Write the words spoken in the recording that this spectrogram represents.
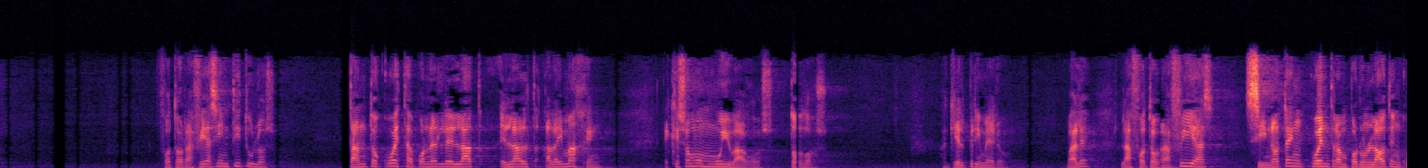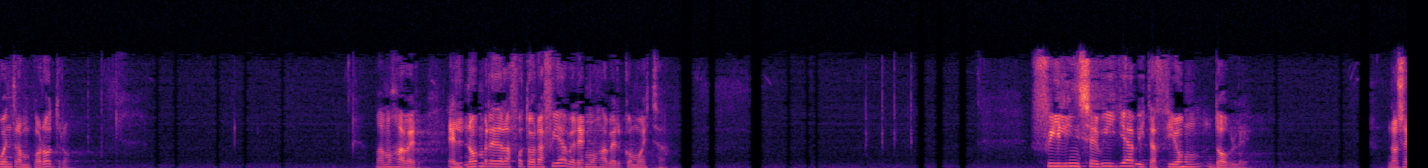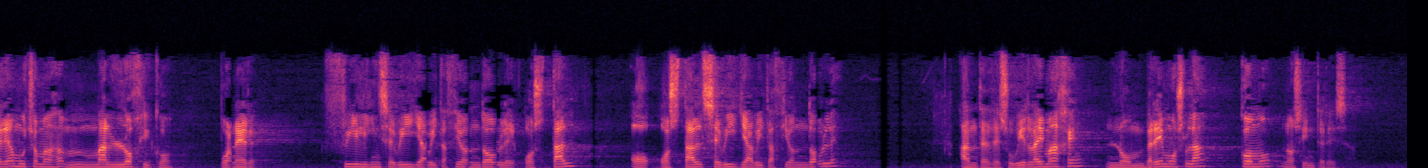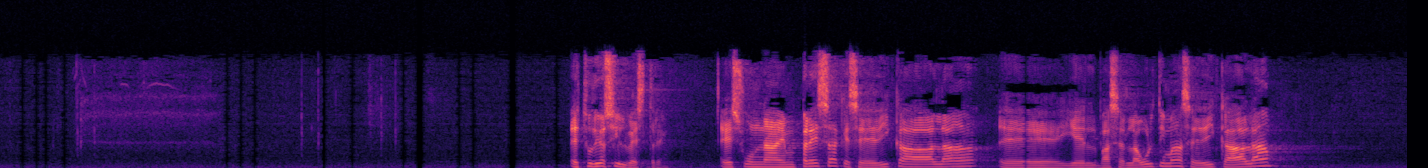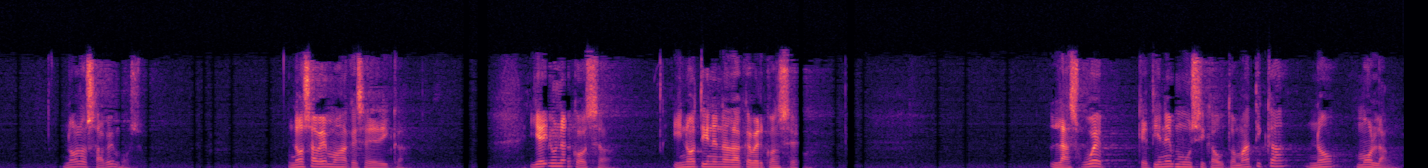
Fotografías sin títulos. ¿Tanto cuesta ponerle el alt, a la imagen? Es que somos muy vagos, todos. Aquí el primero. ¿Vale? Las fotografías si no te encuentran por un lado, te encuentran por otro. Vamos a ver, el nombre de la fotografía, veremos a ver cómo está. Feeling Sevilla, habitación doble. ¿No sería mucho más, lógico poner Feeling Sevilla, habitación doble, hostal o hostal Sevilla, habitación doble? Antes de subir la imagen, nombrémosla como nos interesa. Estudio Silvestre. Es una empresa que se dedica a la, eh, y él va a ser la última, se dedica a la... No lo sabemos. No sabemos a qué se dedica. Y hay una cosa, y no tiene nada que ver con SEO. Las web que tienen música automática no molan.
